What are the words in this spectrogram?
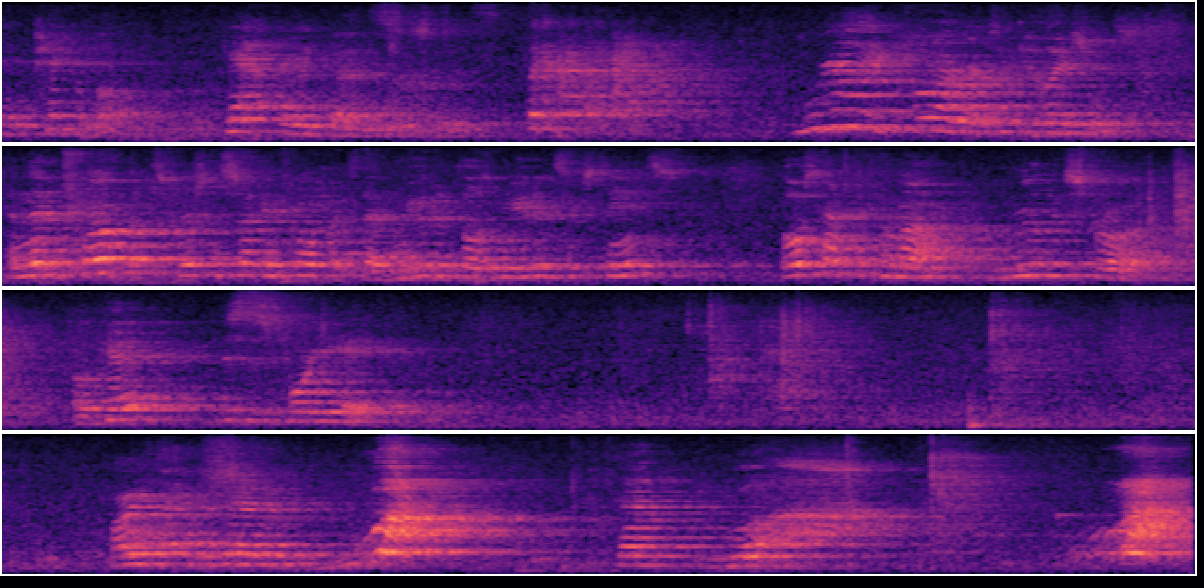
and piccolo, Gatling gun systems. really hard articulations. And then trumpets, first and second trumpets, that muted, those muted sixteenths, those have to come out really strong. Okay? This is 48. Party time for Shannon. Wah! Down. Wah! Wah!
